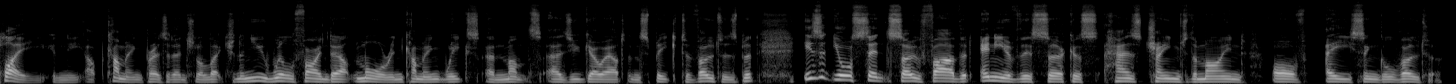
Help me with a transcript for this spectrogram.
play in the upcoming presidential election, and you will find out more in coming weeks and months as you go out and speak to voters. But is it your sense so far that any of this circus has changed the mind of a single voter?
